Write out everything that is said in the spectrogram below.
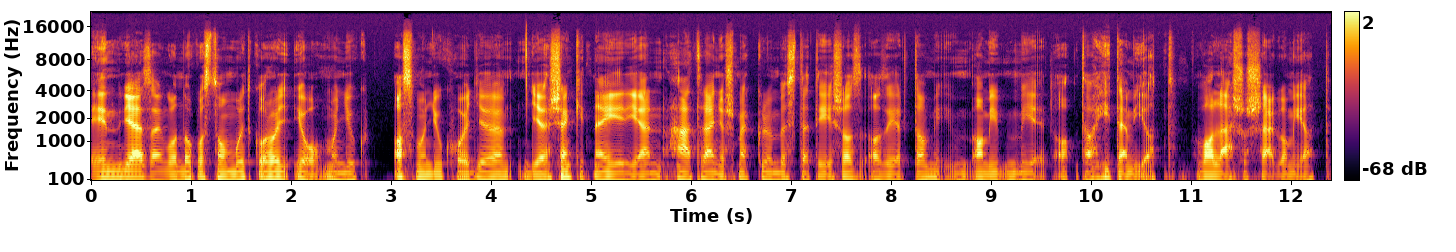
én ugye ezen gondolkoztam múltkor, hogy jó, mondjuk azt mondjuk, hogy ugye senkit ne érjen hátrányos megkülönböztetés az, azért, ami, ami a, a hite miatt, vallásossága miatt.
